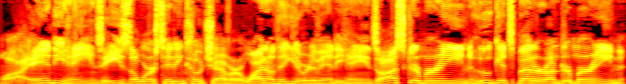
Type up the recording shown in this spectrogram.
uh, Andy Haines. He's the worst hitting coach ever. Why don't they get rid of Andy Haines? Oscar Marin. Who gets better under Marin?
